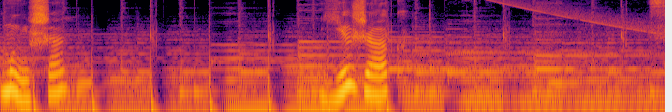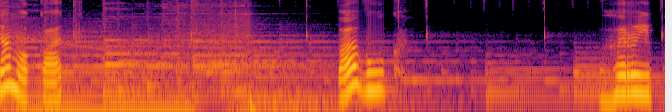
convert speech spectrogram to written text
миша, їжак, самокат, павук, гриб.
